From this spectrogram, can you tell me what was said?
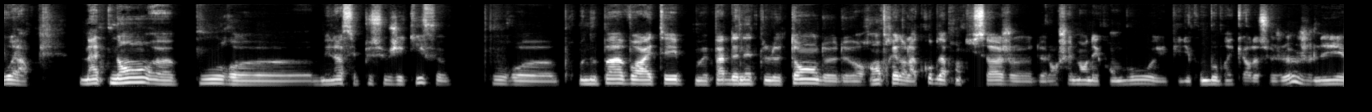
voilà. Maintenant, euh, pour, euh, mais là c'est plus subjectif, pour, euh, pour ne pas avoir été, ne pas donner le temps de, rentrer dans la courbe d'apprentissage de l'enchaînement des combos et puis du combo breaker de ce jeu, je n'ai,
